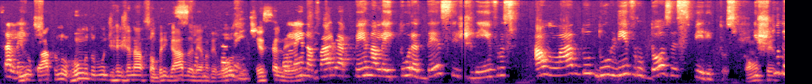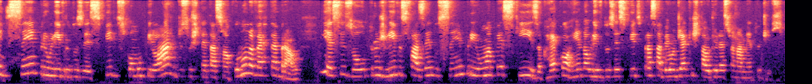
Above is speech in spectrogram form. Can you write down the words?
Excelente. E no quatro, no rumo do mundo de regeneração. Obrigado, Excelente. Helena Veloso. Excelente. Helena, vale a pena a leitura desses livros ao lado do livro dos Espíritos. Com Estudem sempre o livro dos Espíritos como pilar de sustentação, a coluna vertebral. E esses outros livros fazendo sempre uma pesquisa, recorrendo ao livro dos Espíritos para saber onde é que está o direcionamento disso.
